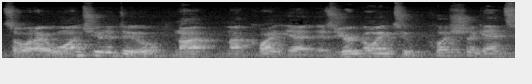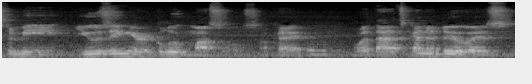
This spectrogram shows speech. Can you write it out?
So what I want you to do, not, not quite yet, is you're going to push against me using your glute muscles, okay? Mhm. What that's going to do is,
